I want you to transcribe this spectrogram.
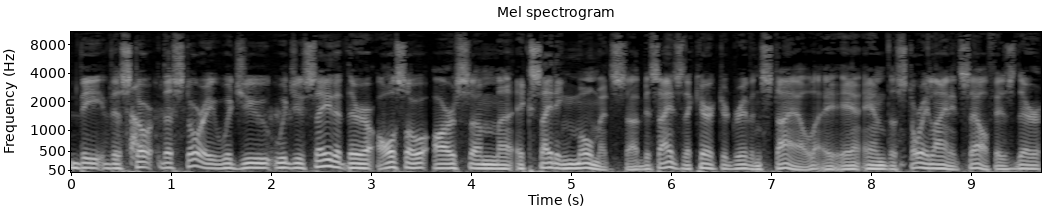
The the story the story would you would you say that there also are some uh, exciting moments uh, besides the character driven style uh, and the storyline itself? Is there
